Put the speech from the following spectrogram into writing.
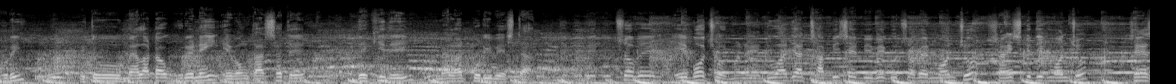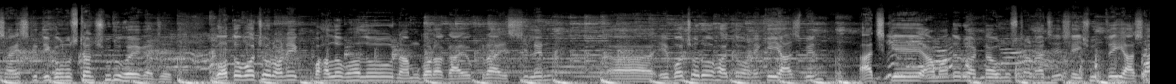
ঘুরি। একটু মেলাটাও ঘুরে নেই এবং তার সাথে দেখিয়ে দেই মেলার পরিবেশটা। বিবেক উৎসবের এবছর মানে হাজার ছাব্বিশের বিবেক উৎসবের মঞ্চ, সাংস্কৃতিক মঞ্চ, সেখানে সাংস্কৃতিক অনুষ্ঠান শুরু হয়ে গেছে। গত বছর অনেক ভালো ভালো নামকরা গায়করা এসেছিলেন। এবছরও হয়তো অনেকেই আসবেন। আজকে আমাদেরও একটা অনুষ্ঠান আছে, সেই সূত্রেই আসা।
